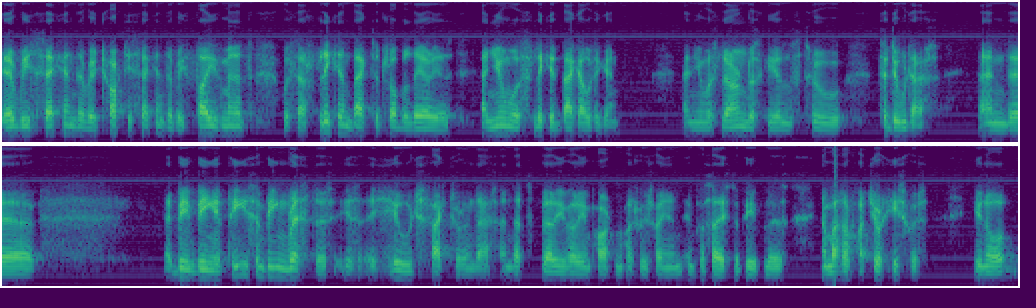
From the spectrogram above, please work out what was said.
every second, every 30 seconds, every five minutes will start flicking back to troubled areas, and you must flick it back out again. And you must learn the skills to to do that. And uh, being, being at peace and being rested is a huge factor in that. And that's very, very important. What we try and emphasize to people is no matter what you're hit with, you know,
